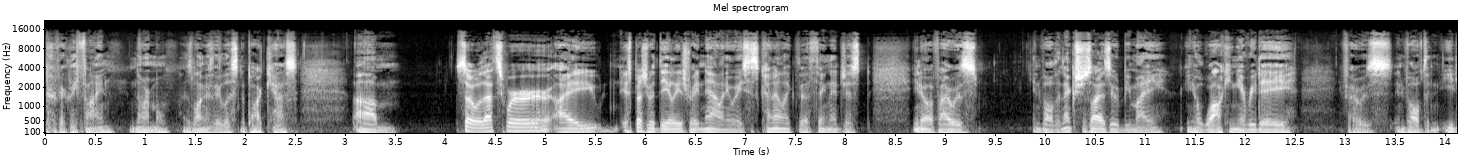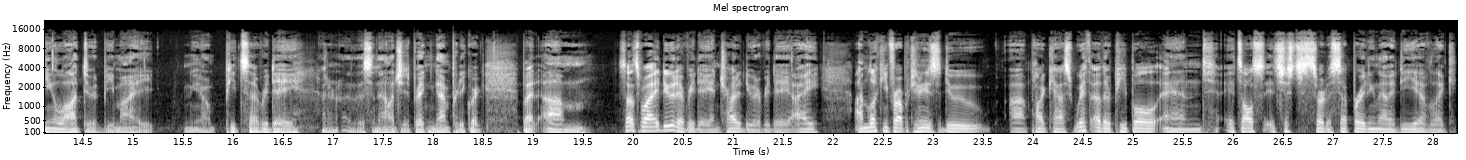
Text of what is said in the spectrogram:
perfectly fine, normal, as long as they listen to podcasts. Um, so that's where I, especially with the dailies right now, anyways, it's kind of like the thing that just, you know, if I was involved in exercise, it would be my, you know, walking every day. If I was involved in eating a lot, it would be my, you know, pizza every day. I don't know. This analogy is breaking down pretty quick, but, um, so that's why I do it every day and try to do it every day. I I'm looking for opportunities to do uh, a podcast with other people, and it's also it's just sort of separating that idea of like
